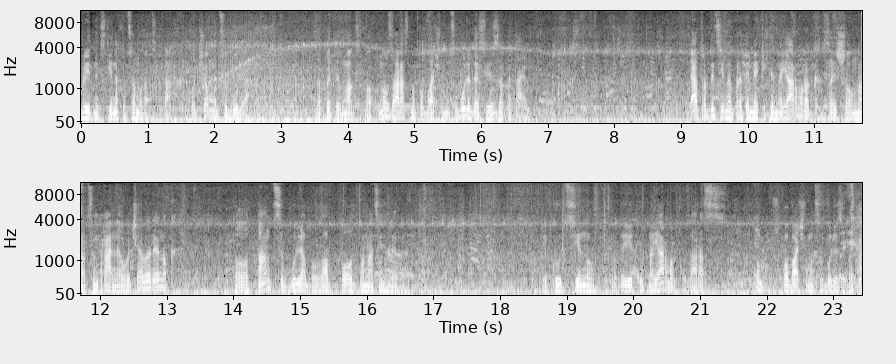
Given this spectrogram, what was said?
в рідних стінах у цьому році. Так, по чому цибуля? Запитує Макс Гоп. Ну зараз ми побачимо цибулю, десь і запитаємо. Я традиційно перед тим, як іти на ярмарок, зайшов на центральний овочевий ринок, то там цибуля була по 12 гривень. Яку ціну продають тут на ярмарку, зараз ну, побачимо цибулю, запитаємо.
